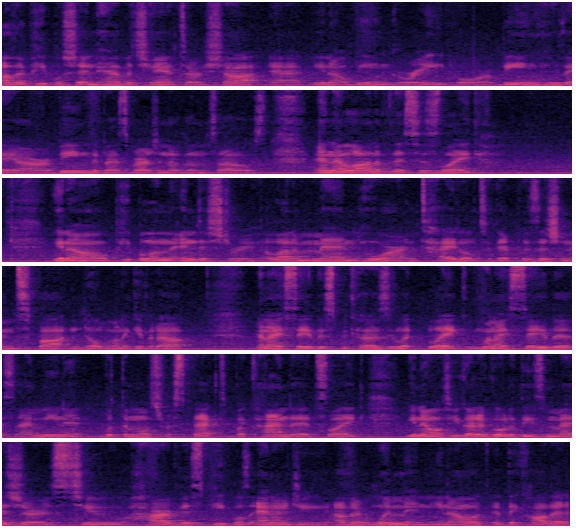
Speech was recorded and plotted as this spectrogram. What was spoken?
other people shouldn't have a chance or a shot at, you know, being great or being who they are, or being the best version of themselves. And a lot of this is like, you know, people in the industry, a lot of men who are entitled to their position and spot and don't want to give it up. And I say this because, like, when I say this, I mean it with the most respect, but kind of it's like, you know, if you got to go to these measures to harvest people's energy, other women, you know, they call that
